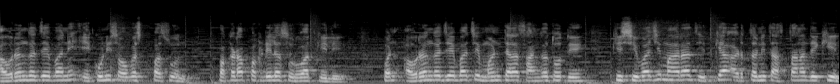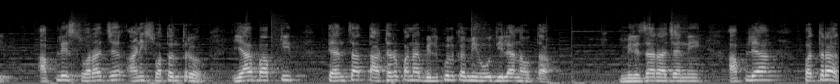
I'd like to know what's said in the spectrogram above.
औरंगजेबाने एकोणीस ऑगस्टपासून पकडापकडीला सुरुवात केली. पण औरंगजेबाचे मन त्याला सांगत होते की शिवाजी महाराज इतक्या अडचणीत असताना देखील आपले स्वराज्य आणि स्वातंत्र्य या बाबतीत त्यांचा ताठरपणा बिलकुल कमी होऊ दिला नव्हता. मिर्झा राजांनी आपल्या पत्रात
